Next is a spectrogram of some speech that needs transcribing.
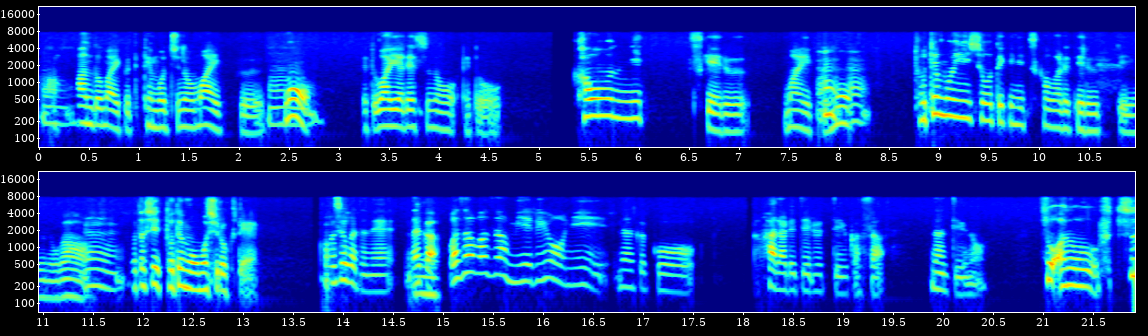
あうん、ハンドマイクって手持ちのマイクうん。も、えっと、ワイヤレスの、えっと、顔につけるマイクも、とても印象的に使われてるっていうのが、うんうん、私とても面白くて。面白かったね。なんか、わざわざ見えるようになんかこう貼られてるっていうかさなんていうの？そうあの普通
